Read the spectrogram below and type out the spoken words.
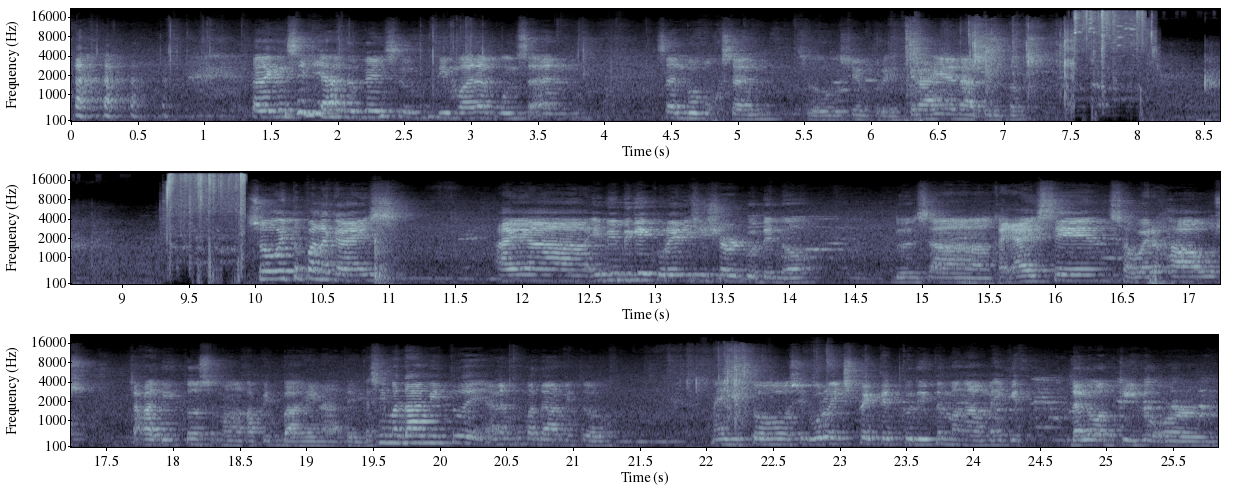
Talagang silyado guys, so hindi mo alam kung saan saan bubuksan. So, syempre, tirahin na natin to. So, ito pala guys, ay ah, ibibigay ko rin, isi-share ko din, oh, dun sa kay Aizen, sa warehouse, tsaka dito sa mga kapitbahay natin. Kasi madami to eh, alam ko madami to. Mahigit to, siguro expected ko dito mga mahigit dalawang kilo or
